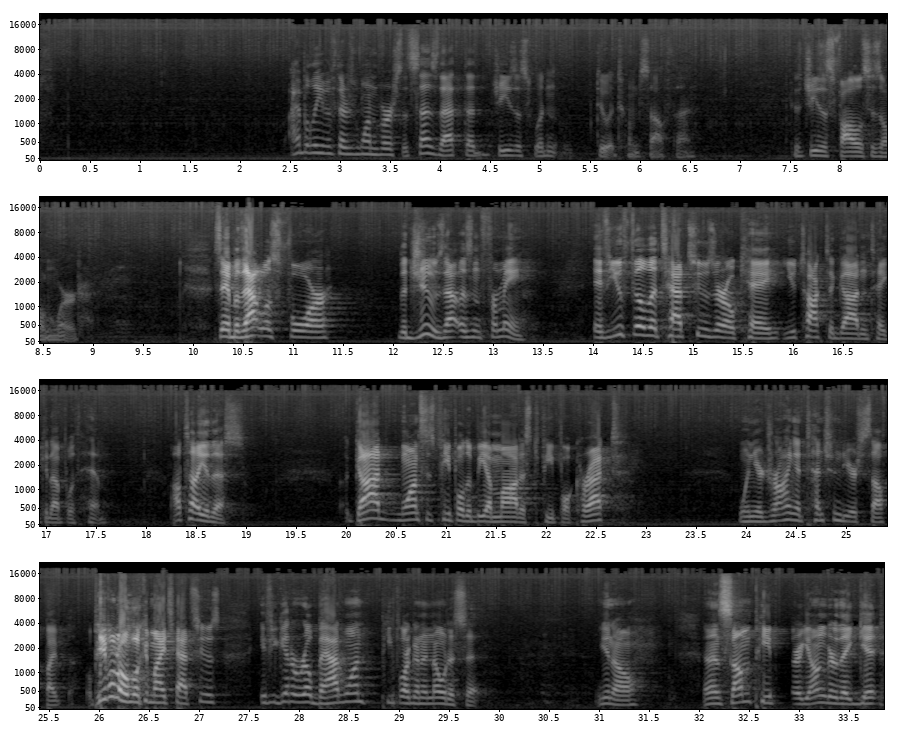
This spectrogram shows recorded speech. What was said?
I believe if there's one verse that says that, that Jesus wouldn't do it to himself then. Because Jesus follows his own word. Say, but that was for the Jews, that wasn't for me. If you feel that tattoos are okay, you talk to God and take it up with him. I'll tell you this God wants his people to be a modest people, correct? When you're drawing attention to yourself by, well, people don't look at my tattoos. If you get a real bad one, people are going to notice it. You know, and then some people, they're younger, they get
